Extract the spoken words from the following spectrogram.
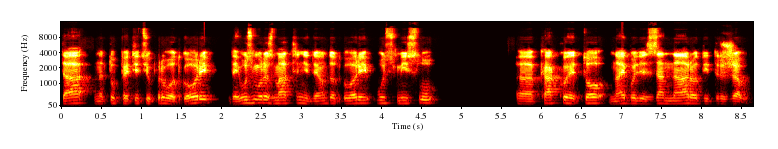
da na tu peticiju prvo odgovori, da je uzmu razmatranje, da je onda odgovori u smislu kako je to najbolje za narod i državu.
